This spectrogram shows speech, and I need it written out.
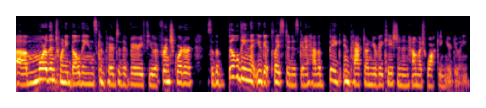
uh, more than 20 buildings compared to the very few at French Quarter. So the building that you get placed in is going to have a big impact on your vacation and how much walking you're doing.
